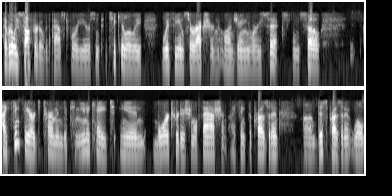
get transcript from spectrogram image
have really suffered over the past four years, and particularly with the insurrection on January 6th. And so I think they are determined to communicate in more traditional fashion. I think the president, um, this president, will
